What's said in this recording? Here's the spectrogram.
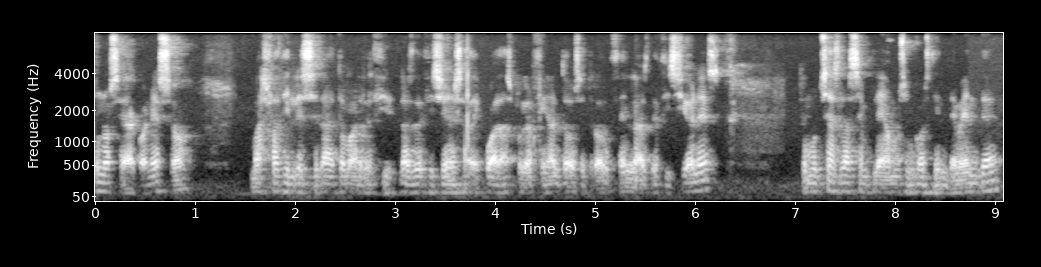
uno sea con eso, más fácil les será tomar las decisiones adecuadas, porque al final todo se traduce en las decisiones, que muchas las empleamos inconscientemente.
